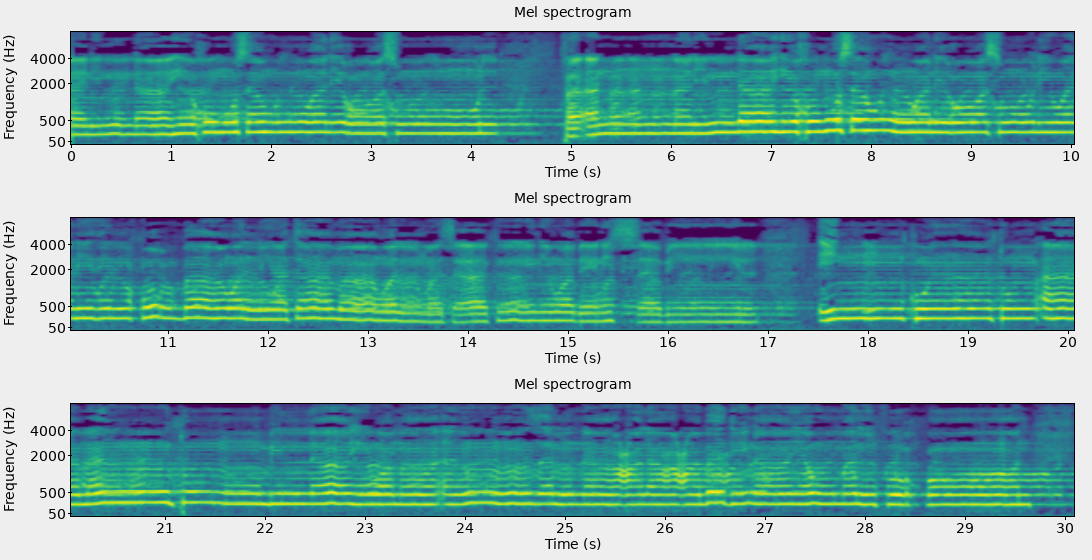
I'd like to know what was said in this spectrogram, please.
لله خمسه وللرسول. فأن لله خمسه وللرسول ولذي القربى واليتامى والمساكين وابن السبيل. إن كنتم آمنتم بالله وما أنزلنا على عبدنا يوم الفرقان.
